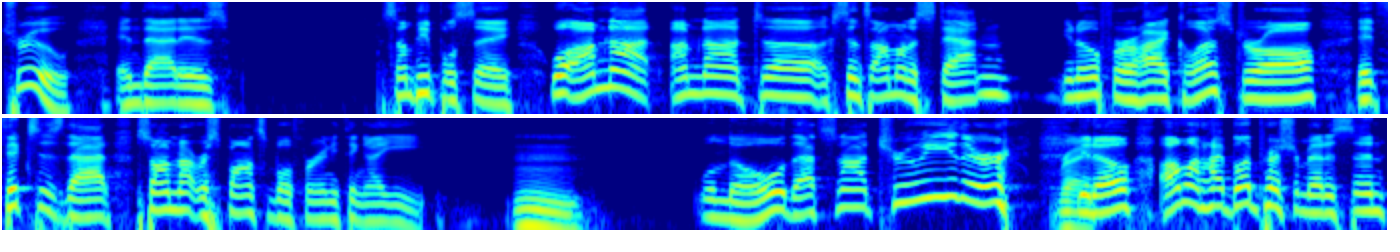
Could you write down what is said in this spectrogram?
true, and that is some people say, "Well, I'm not. I'm not. Uh, since I'm on a statin." You know, for high cholesterol, it fixes that, so I'm not responsible for anything I eat. Mm. Well, no, that's not true either. Right. You know, I'm on high blood pressure medicine.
